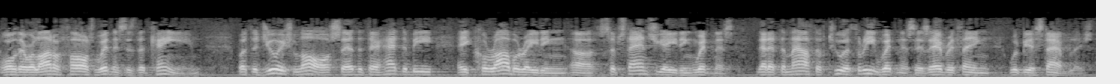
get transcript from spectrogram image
or there were a lot of false witnesses that came, but the Jewish law said that there had to be a corroborating, uh, substantiating witness, that at the mouth of two or three witnesses everything would be established.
